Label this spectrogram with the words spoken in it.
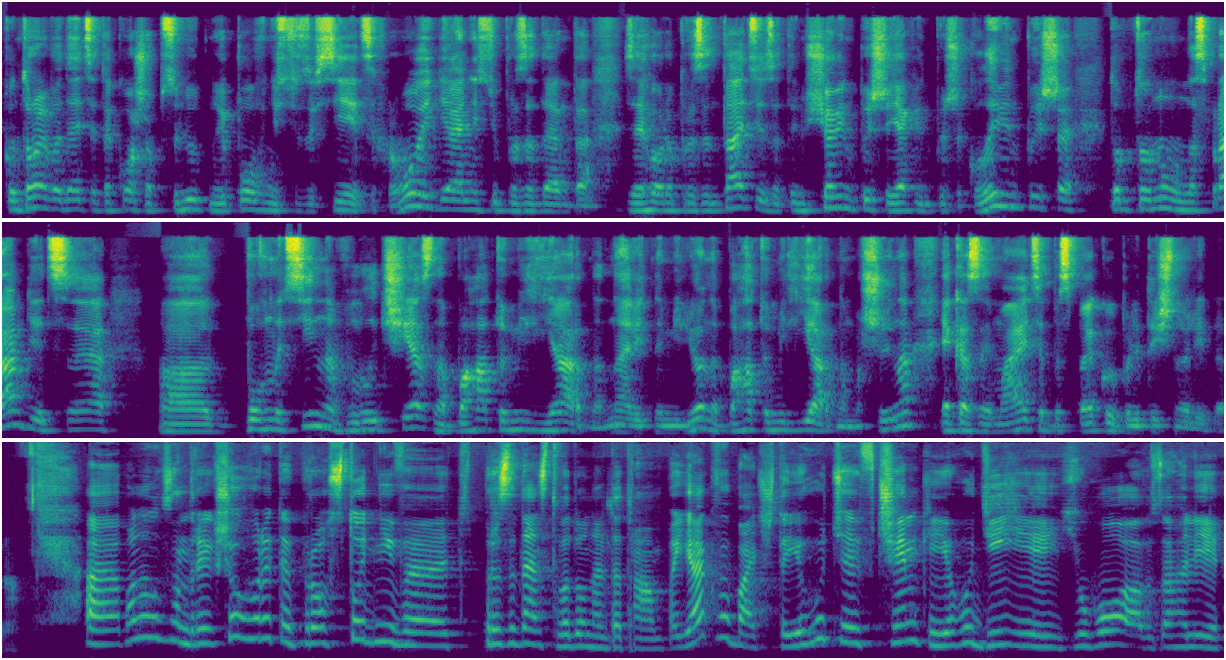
контроль ведеться також абсолютно і повністю за всією цифровою діяльністю президента, за його репрезентацією, за тим, що він пише, як він пише, коли він пише. Тобто, ну насправді це повноцінна, величезна, багатомільярдна, навіть не мільйонна, багатомільярдна машина, яка займається безпекою політичного лідера. Пане Олександре, якщо говорити про 100 днів е, президентства Дональда Трампа, як ви бачите його вчинки, його дії, його взагалі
